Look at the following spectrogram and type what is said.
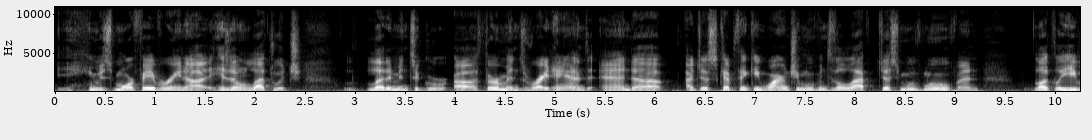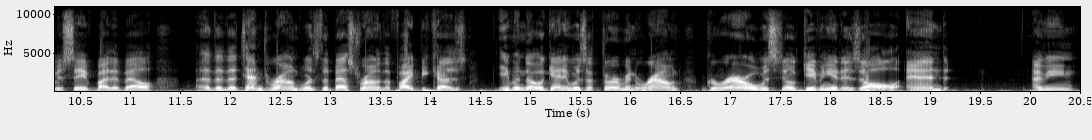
he was more favoring uh, his own left, which led him into uh, Thurman's right hand, and uh, I just kept thinking, why aren't you moving to the left? Just move, move. And luckily, he was saved by the bell. The, the 10th round was the best round of the fight because even though, again, it was a Thurman round, Guerrero was still giving it his all. And, I mean,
